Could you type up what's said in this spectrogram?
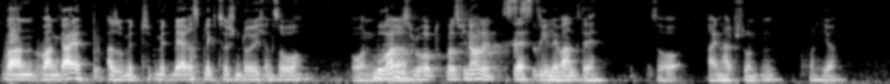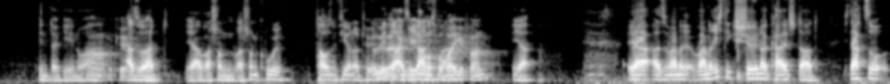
waren, waren geil. Also mit, mit Meeresblick zwischendurch und so. Und, Wo war denn äh, das überhaupt? War das Finale? Sestri Levante. So eineinhalb Stunden von hier. Hinter Genua. Ah, okay. Also hat, ja, war schon, war schon cool. 1400 Also Höhenmeter, also an gar Genua nicht mal. vorbeigefahren. Ja. Ja, also war ein, war ein richtig schöner Kaltstart. Ich dachte so,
